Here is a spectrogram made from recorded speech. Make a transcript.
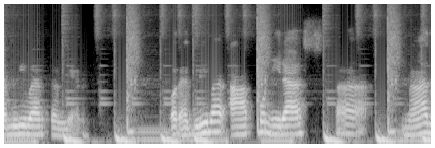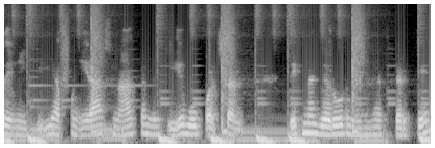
अगली बार कर लेना। और अगली बार आपको निराश ना देने के लिए, आपको निराश ना करने के लिए वो पर्सन देखना ज़रूर मेहनत करके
